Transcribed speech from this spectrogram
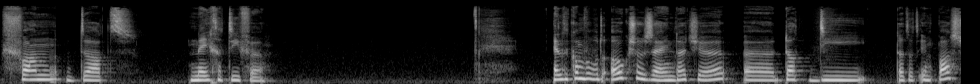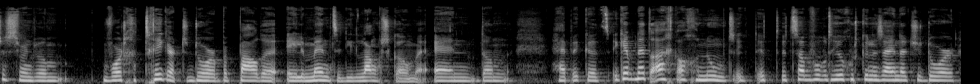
van dat negatieve en het kan bijvoorbeeld ook zo zijn dat, je, uh, dat, die, dat het imposter syndroom wordt getriggerd door bepaalde elementen die langskomen. En dan heb ik het. Ik heb het net eigenlijk al genoemd. het, het, zou bijvoorbeeld heel goed kunnen zijn dat je door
